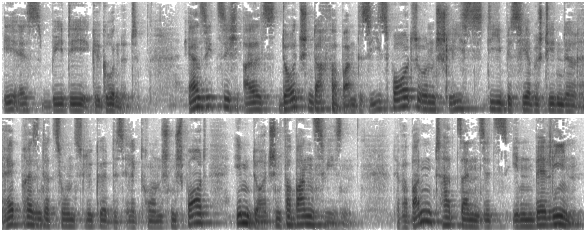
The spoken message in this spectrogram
ESBD gegründet. Er sieht sich als deutschen Dachverband des E-Sport und schließt die bisher bestehende Repräsentationslücke des elektronischen Sport im deutschen Verbandswesen. Der Verband hat seinen Sitz in Berlin.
